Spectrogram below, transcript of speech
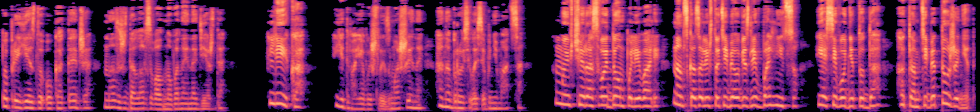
По приезду у коттеджа нас ждала взволнованная Надежда. «Лика!» Едва я вышла из машины, она бросилась обниматься. «Мы вчера свой дом поливали. Нам сказали, что тебя увезли в больницу. Я сегодня туда, а там тебя тоже нет.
